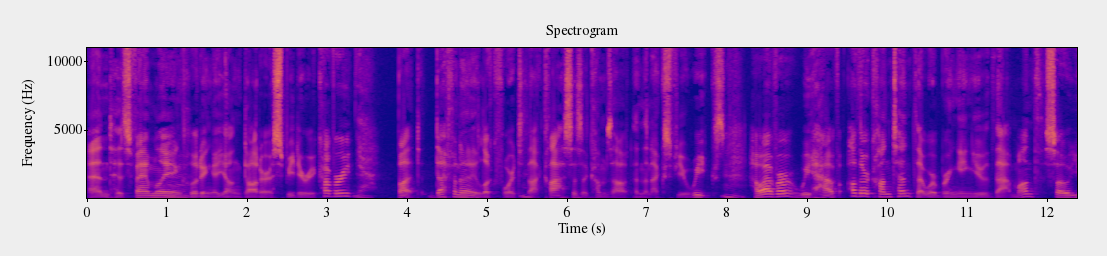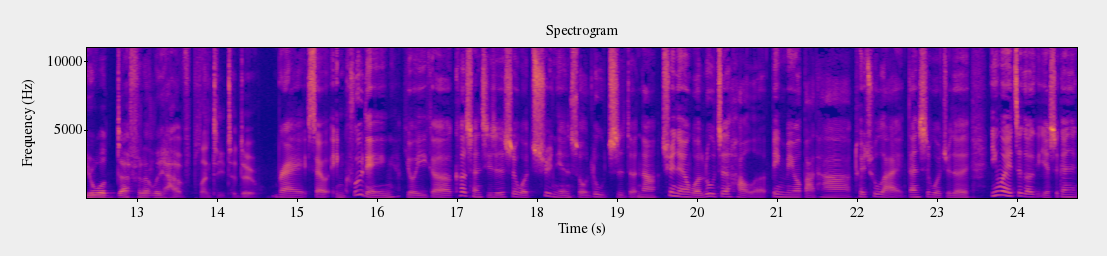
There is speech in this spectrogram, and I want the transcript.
and his family, including a young daughter, a speedy recovery. Yeah. But definitely look forward to that class as it comes out in the next few weeks. Mm-hmm. However, we have other content that we're bringing you that month, so you will definitely have plenty to do. Right, so including 有一个课程，其实是我去年所录制的。那去年我录制好了，并没有把它推出来。但是我觉得，因为这个也是跟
